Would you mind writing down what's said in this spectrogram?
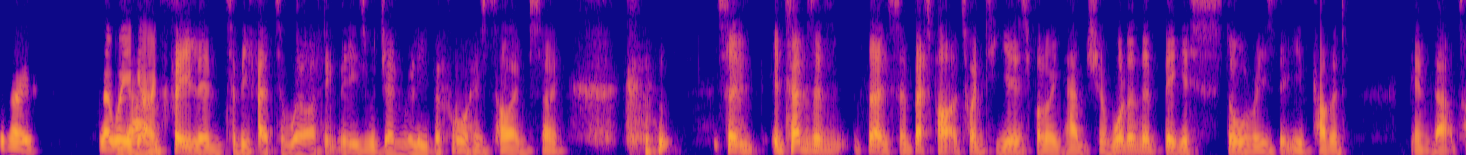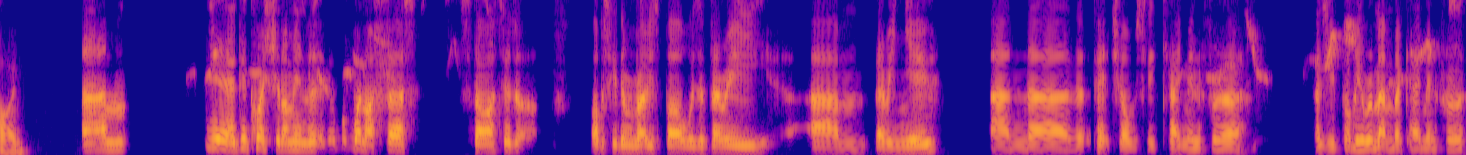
to know know where yeah, you're going. I'm feeling, to be fair to Will, I think these were generally before his time. So, so in terms of those, so best part of 20 years following Hampshire, what are the biggest stories that you've covered in that time? Um, yeah, good question. I mean, the, when I first started, obviously the Rose Bowl was a very, um, very new, and uh, the pitch obviously came in for a, as you probably remember, came in for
